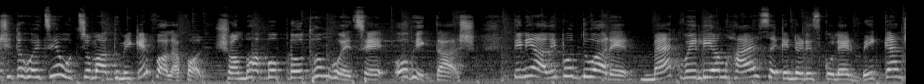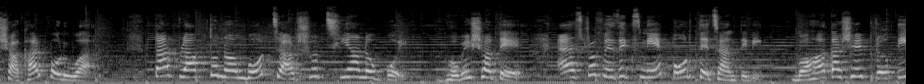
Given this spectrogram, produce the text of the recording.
প্রকাশিত হয়েছে উচ্চ মাধ্যমিকের ফলাফল। সম্ভাব্য প্রথম হয়েছে অভিক দাস। তিনি আলিপুরদুয়ারের ম্যাক উইলিয়াম হায়ার সেকেন্ডারি স্কুলের বিজ্ঞান শাখার পড়ুয়া। তার প্রাপ্ত নম্বর চারশো ছিয়ানব্বই। ভবিষ্যতে অ্যাস্ট্রোফিজিক্স নিয়ে পড়তে চান তিনি। মহাকাশের প্রতি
